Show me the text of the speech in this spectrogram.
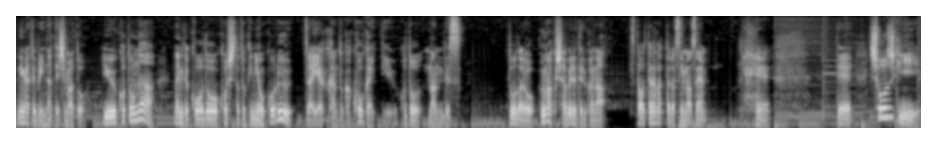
ネガティブになってしまうということが何か行動を起こした時に起こる罪悪感とか後悔っていうことなんです。どうだろう？うまく喋れてるかな？伝わってなかったらすいません。で、正直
